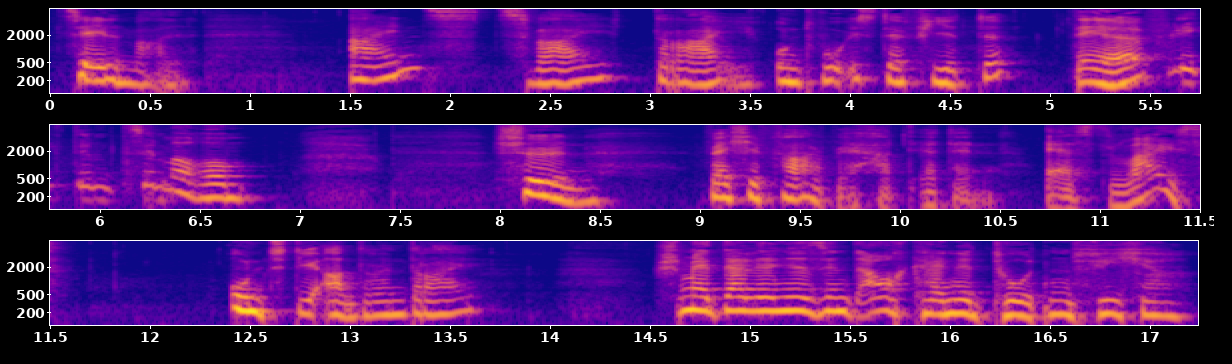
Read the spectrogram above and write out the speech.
Zähl mal. Eins, zwei, drei. Und wo ist der vierte? Der fliegt im Zimmer rum. Schön. Welche Farbe hat er denn? Erst weiß. Und die anderen drei? Schmetterlinge sind auch keine toten Viecher.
